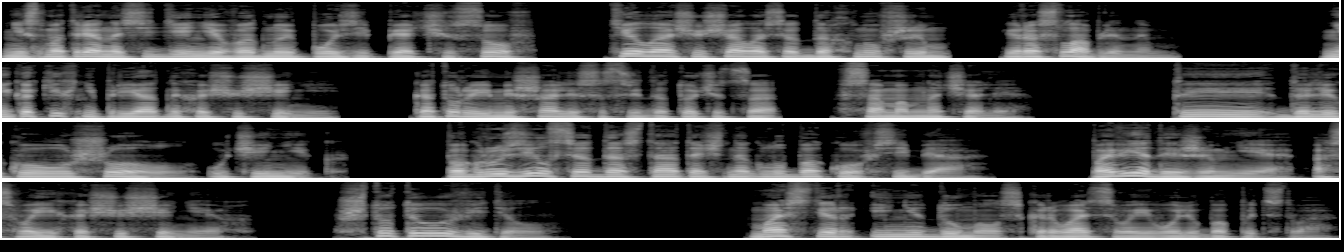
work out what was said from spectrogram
Несмотря на сидение в одной позе пять часов, тело ощущалось отдохнувшим и расслабленным. Никаких неприятных ощущений, которые мешали сосредоточиться в самом начале. Ты далеко ушел, ученик. Погрузился достаточно глубоко в себя. Поведай же мне о своих ощущениях. Что ты увидел? Мастер и не думал скрывать своего любопытства.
